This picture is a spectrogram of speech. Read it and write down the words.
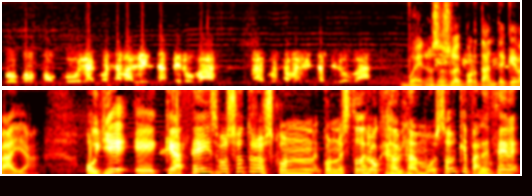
poco a poco. La cosa va lenta, pero va. La cosa va lenta, pero va. Bueno, eso es lo importante, que vaya. Oye, eh, ¿qué hacéis vosotros con, con esto de lo que hablamos hoy? Que parece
